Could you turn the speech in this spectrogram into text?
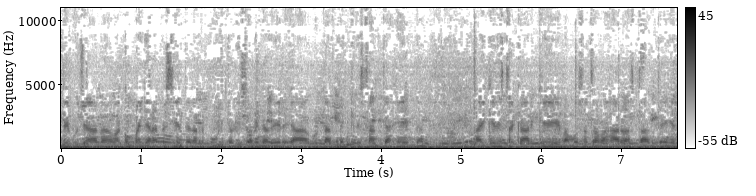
de Guyana a acompañar al presidente de la República, Luis Abinader, a agotar la interesante agenda. Hay que destacar que vamos a trabajar bastante en, el-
